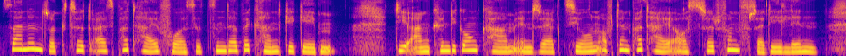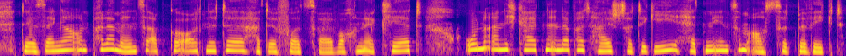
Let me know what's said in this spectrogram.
seinen Rücktritt als Parteivorsitzender bekannt gegeben. Die Ankündigung kam in Reaktion auf den Parteiaustritt von Freddie Lin. Der Sänger und Parlamentsabgeordnete hatte vor zwei Wochen erklärt, Uneinigkeiten in der Parteistrategie hätten ihn zum Austritt bewegt.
